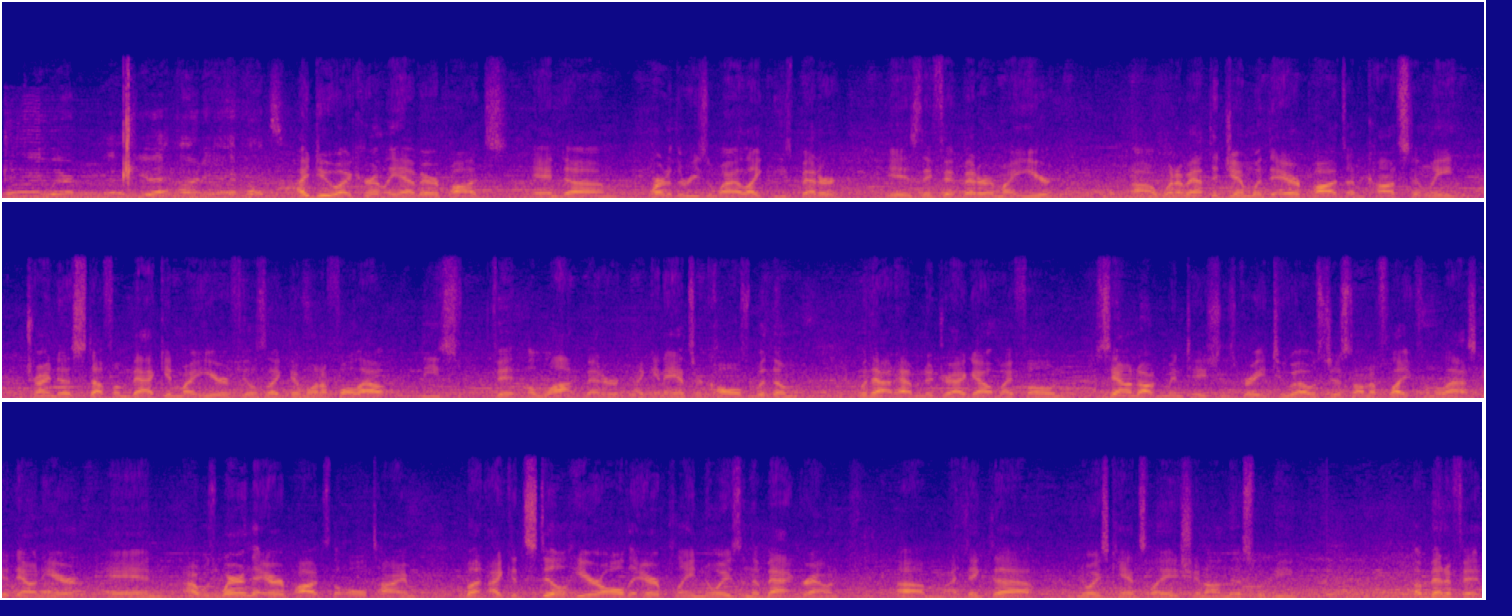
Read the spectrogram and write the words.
Do you wear, uh, do you own AirPods? I do. I currently have AirPods, and um, part of the reason why I like these better is they fit better in my ear. Uh, when I'm at the gym with the AirPods, I'm constantly trying to stuff them back in my ear. It feels like they want to fall out. These fit a lot better. I can answer calls with them without having to drag out my phone. Sound augmentation is great too. I was just on a flight from Alaska down here, and I was wearing the AirPods the whole time, but I could still hear all the airplane noise in the background um, I think the noise cancellation on this would be a benefit.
